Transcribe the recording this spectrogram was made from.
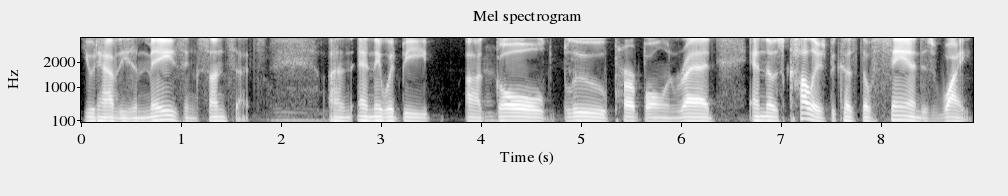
you would have these amazing sunsets. And, and they would be uh, gold, blue, purple, and red. And those colors, because the sand is white,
